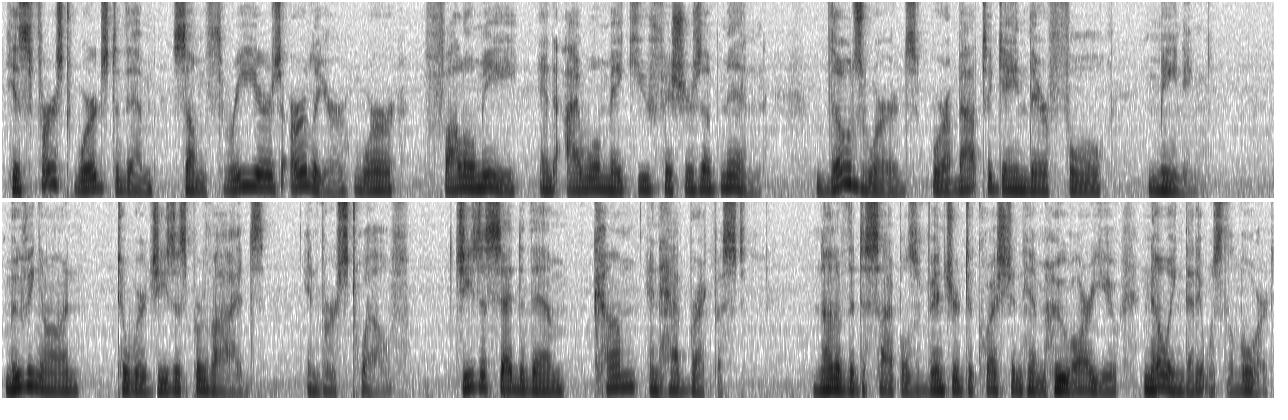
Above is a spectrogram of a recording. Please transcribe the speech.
His first words to them, some three years earlier, were, Follow me, and I will make you fishers of men. Those words were about to gain their full meaning. Moving on to where Jesus provides in verse 12. Jesus said to them, Come and have breakfast. None of the disciples ventured to question him, Who are you? knowing that it was the Lord.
